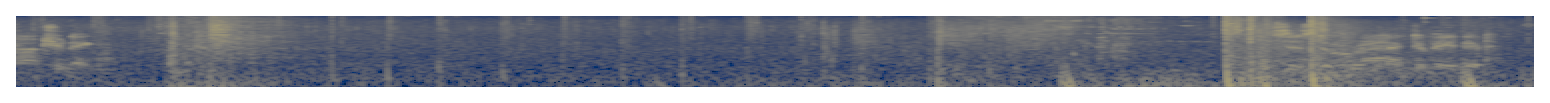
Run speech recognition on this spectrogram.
functioning. System reactivated.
